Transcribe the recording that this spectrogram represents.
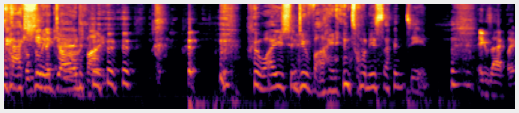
actually Don't get me dead. Why you should do Vine in 2017? Exactly.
